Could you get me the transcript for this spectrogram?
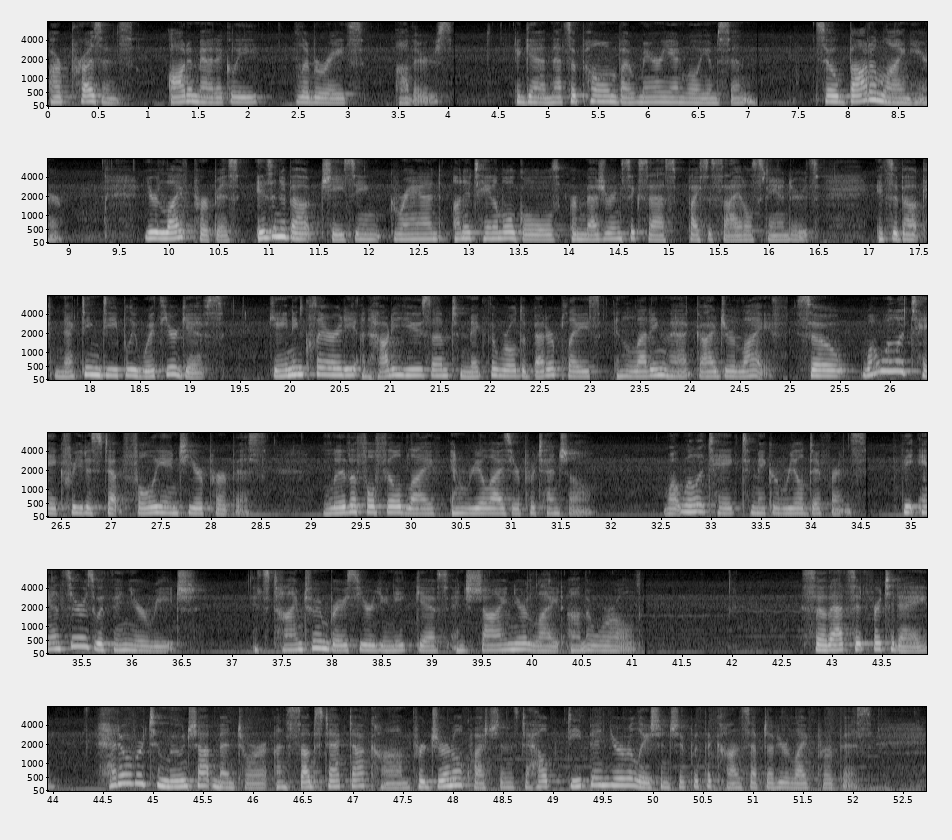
our presence automatically liberates others. Again, that's a poem by Marianne Williamson. So, bottom line here your life purpose isn't about chasing grand, unattainable goals or measuring success by societal standards. It's about connecting deeply with your gifts, gaining clarity on how to use them to make the world a better place, and letting that guide your life. So, what will it take for you to step fully into your purpose, live a fulfilled life, and realize your potential? What will it take to make a real difference? The answer is within your reach. It's time to embrace your unique gifts and shine your light on the world. So that's it for today. Head over to Moonshot Mentor on Substack.com for journal questions to help deepen your relationship with the concept of your life purpose.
